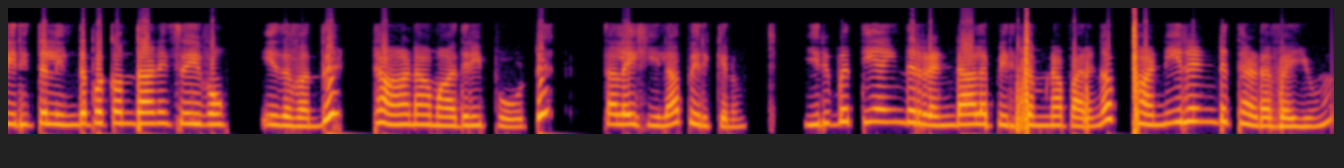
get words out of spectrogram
பிரித்தல் இந்த பக்கம் தானே செய்வோம். இதை வந்து டானா மாதிரி போட்டு தலைகீழா பிரிக்கணும். இருபத்தி ஐந்து ரெண்டால பிரித்தோம்னா பாருங்க பனிரெண்டு தடவையும்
